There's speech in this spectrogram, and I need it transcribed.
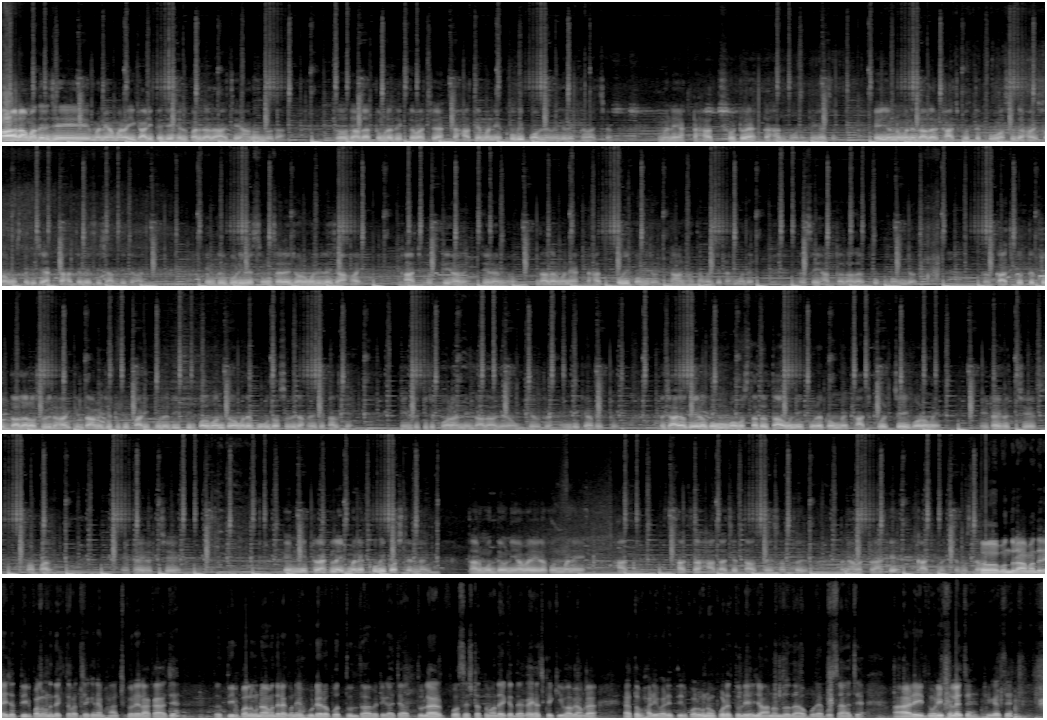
আর আমাদের যে মানে আমার এই গাড়িতে যে হেল্পার দাদা আছে আনন্দদা তো দাদার তোমরা দেখতে পাচ্ছ একটা হাতে মানে খুবই প্রবলেম যে দেখতে পাচ্ছ। মানে একটা হাত ছোট, একটা হাত বড়, ঠিক আছে? এই জন্য মানে দাদার কাজ করতে খুব অসুবিধা হয়, সমস্ত কিছু একটা হাতে বেশি চাপ দিতে হয়। কিন্তু গরিবের সংসারে জন্ম নিলে যা হয়, কাজ করতেই হবে যেরকমই হোক। দাদার মানে একটা হাত খুবই কমজোর, ডান হাত আবার যেটা আমাদের, তো সেই হাতটা দাদার খুব কমজোর। তো কাজ করতে খুব দাদার অসুবিধা হয়, কিন্তু আমি যেটুকু পারি করে দিই। তিরপল বানতেও আমাদের বহুত অসুবিধা হয়েছে কালকে, কিন্তু কিছু করার নেই, দাদা যেরকম যেহেতু হ্যান্ডিক্যাপ একটু। তো যাই হোক, এরকম অবস্থা তো তাও উনি করে কমে কাজ করছে এই গরমে। এটাই হচ্ছে কপাল, এটাই হচ্ছে এমনি ট্রাক লাইফ মানে খুবই কষ্টের লাইফ তার মধ্যে উনি আবার এরকম মানে হাত, থাকতে হাত আছে, তাও সেই সত্ত্বেও মানে আবার ট্রাকে কাজ করছে বুঝতে তো বন্ধুরা আমাদের এই যে তিরপালগুলো দেখতে পাচ্ছি এখানে ভাঁজ করে রাখা আছে। তো তিরপালগুলো আমাদের এখন এই হুডের ওপর তুলতে হবে ঠিক আছে? আর তোলার প্রসেসটা তোমাদেরকে দেখাই আজকে কীভাবে আমরা এত ভারী ভারী তিরপলগুলো উপরে তুলি। এই যে আনন্দদা উপরে বসে আছে আর এই দড়ি ফেলেছে ঠিক আছে?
